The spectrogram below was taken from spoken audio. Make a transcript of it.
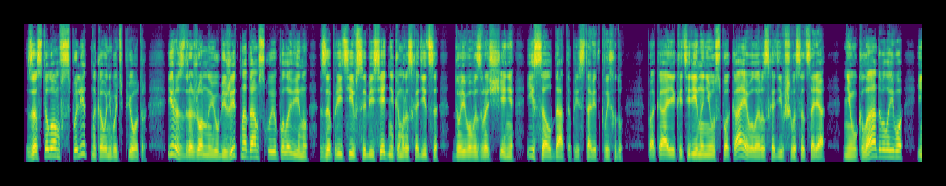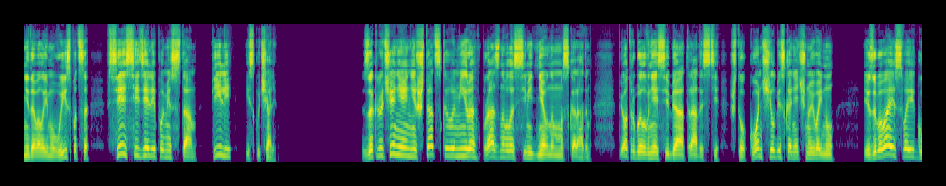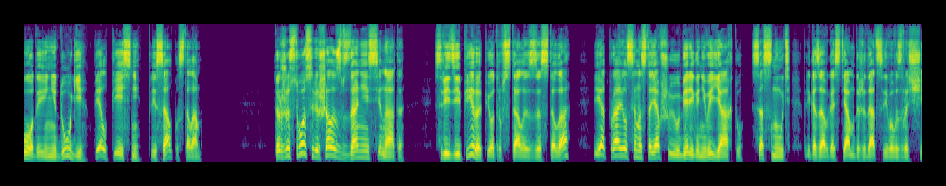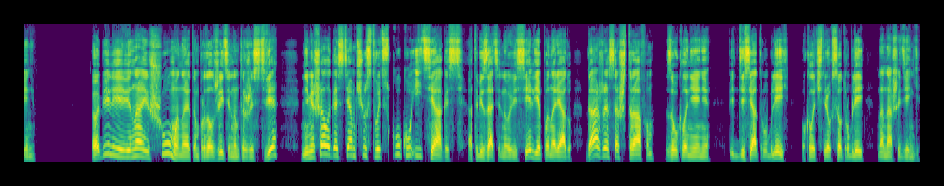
за столом вспылит на кого-нибудь Петр и раздраженный убежит на дамскую половину, запретив собеседникам расходиться до его возвращения, и солдата приставит к выходу. Пока Екатерина не успокаивала расходившегося царя, не укладывала его и не давала ему выспаться, все сидели по местам, пили и скучали. Заключение нештатского мира праздновалось семидневным маскарадом. Петр был вне себя от радости, что кончил бесконечную войну, и, забывая свои годы и недуги, пел песни, плясал по столам. Торжество совершалось в здании Сената. Среди пира Петр встал из-за стола и отправился на стоявшую у берега Невы яхту соснуть, приказав гостям дожидаться его возвращения. Обилие вина и шума на этом продолжительном торжестве – не мешало гостям чувствовать скуку и тягость от обязательного веселья по наряду, даже со штрафом за уклонение 50 рублей, около 400 рублей на наши деньги.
